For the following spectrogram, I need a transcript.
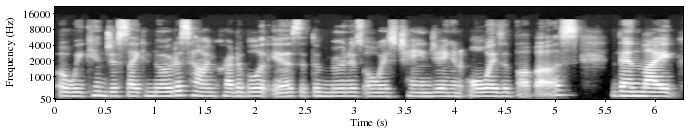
or we can just like notice how incredible it is that the moon is always changing and always above us, then like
